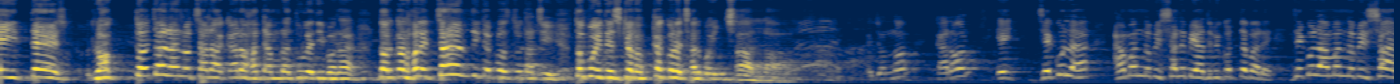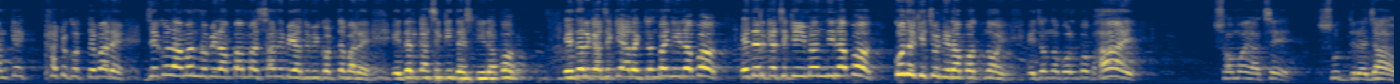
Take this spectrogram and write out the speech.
এই দেশ রক্ত জড়ানো ছাড়া কারও হাতে আমরা তুলে দিব না। দরকার হলে জান দিতে প্রস্তুত আছি, তবু এই দেশকে রক্ষা করে ছাড়বো ইনশাআল্লাহ। এই জন্য কারণ এই যেগুলা আমার নবীর শানে বেয়াদবি করতে পারে, যেগুলো আমার নবীর শানকে খাটো করতে পারে, যেগুলো আমার নবীর আব্বা আম্মার শানে বেয়াদবি করতে পারে, এদের কাছে কি দেশ নিরাপদ? এদের কাছে কি আরেকজন ভাই নিরাপদ? এদের কাছে কি ইমান নিরাপদ? কোনো কিছু নিরাপদ নয়। এই জন্য বলব, ভাই, সময় আছে শুদ্রে যাও।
